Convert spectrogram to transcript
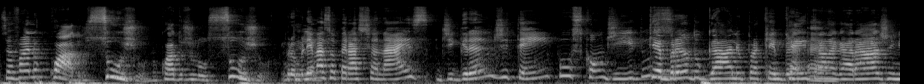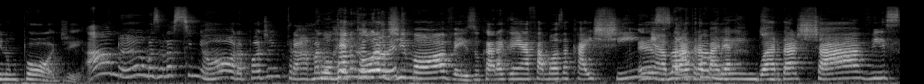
Você vai no quadro, sujo, no quadro de luz, sujo. entendeu? Problemas operacionais de grande tempo escondidos. Quebrando galho pra quem Quebra- quer entrar é. na garagem e não pode. Ah, não, mas ela é senhora, pode entrar. Mas não tá Corretor de imóveis, o cara ganha a famosa caixinha para trabalhar, guardar chaves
